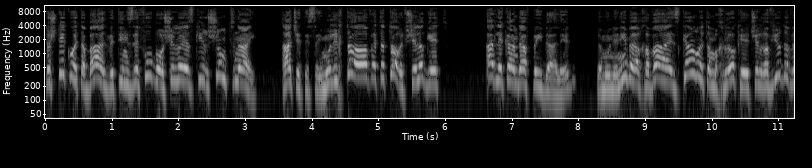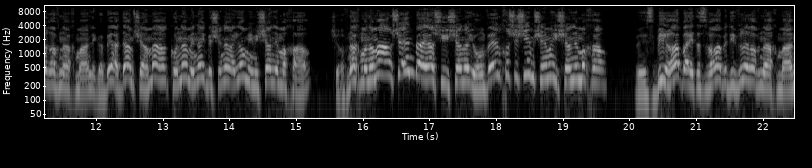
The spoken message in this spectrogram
תשתיקו את הבעל ותנזפו בו שלא יזכיר שום תנאי, עד שתסיימו לכתוב את התורף של הגט. עד לכאן דף פ"ד. למעוניינים בהרחבה הזכרנו את המחלוקת של רב יהודה ורב נחמן לגבי אדם שאמר קונה מנהי בשינה היום אם יישן למחר, שרב נחמן אמר שאין בעיה שיישן היום ואין חוששים שמא יישן למחר. והסביר רבא את הסברה בדברי רב נחמן,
